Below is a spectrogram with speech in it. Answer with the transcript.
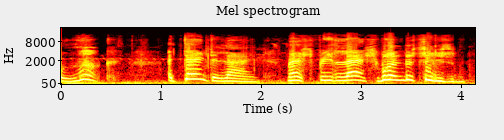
Oh, look, a dandelion. Must be the last one of the season.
